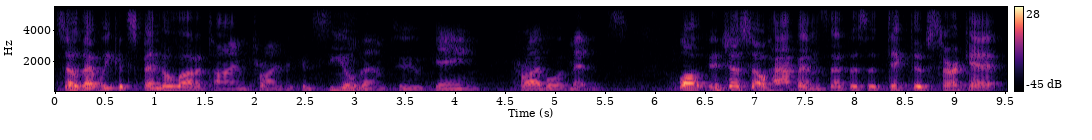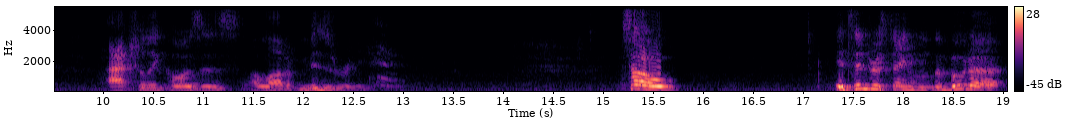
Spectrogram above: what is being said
so that we could spend a lot of time trying to conceal them to gain tribal admittance. Well, it just so happens that this addictive circuit actually causes a lot of misery. So, it's interesting, the Buddha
